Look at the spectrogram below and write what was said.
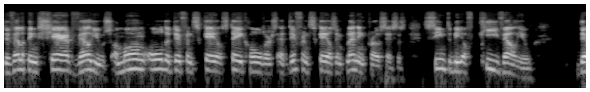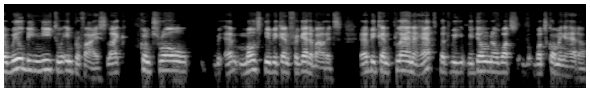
developing shared values among all the different scale stakeholders at different scales in planning processes seem to be of key value. There will be need to improvise, like control. Eh, mostly we can forget about it. Eh, we can plan ahead, but we, we don't know what's what's coming ahead of.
